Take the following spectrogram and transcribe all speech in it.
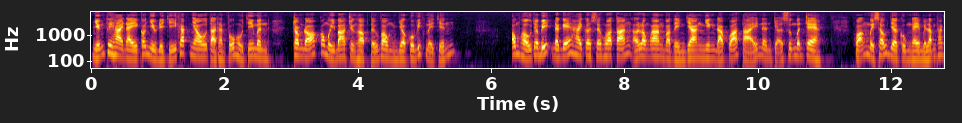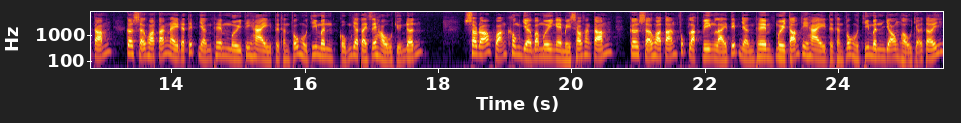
Những thi hài này có nhiều địa chỉ khác nhau tại thành phố Hồ Chí Minh, trong đó có 13 trường hợp tử vong do Covid-19. Ông Hậu cho biết đã ghé hai cơ sở hỏa táng ở Long An và Tiền Giang nhưng đã quá tải nên chở xuống Bến Tre. Khoảng 16 giờ cùng ngày 15 tháng 8, cơ sở hỏa táng này đã tiếp nhận thêm 10 thi hài từ thành phố Hồ Chí Minh cũng do tài xế Hậu chuyển đến. Sau đó khoảng 0 giờ 30 ngày 16 tháng 8, cơ sở hỏa táng Phúc Lạc Viên lại tiếp nhận thêm 18 thi hài từ thành phố Hồ Chí Minh do ông Hậu chở tới.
